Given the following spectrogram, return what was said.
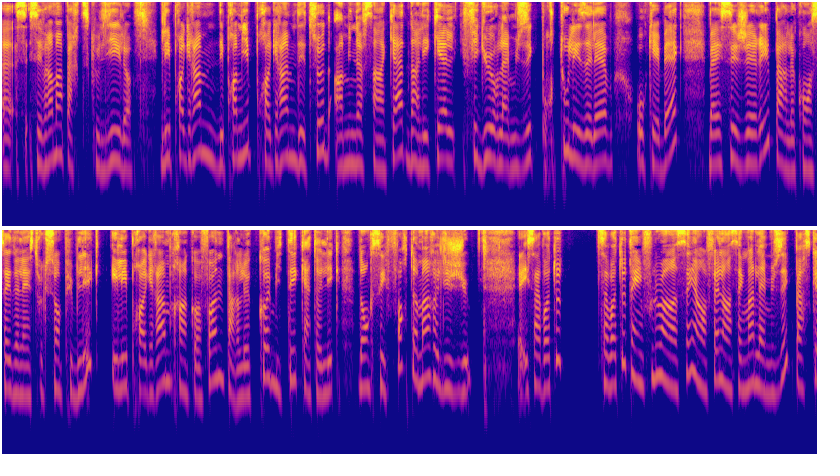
euh, c'est vraiment particulier là. Les programmes les premiers programmes d'études en 1904 dans lesquels figure la musique pour tous les élèves au Québec, ben c'est géré par le Conseil de l'instruction publique et les programmes francophones par le Comité catholique. Donc c'est fortement religieux et ça va tout, ça va tout influencer, en fait, l'enseignement de la musique parce que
